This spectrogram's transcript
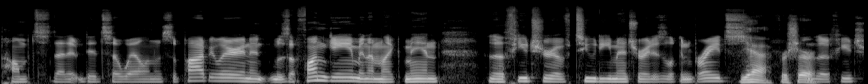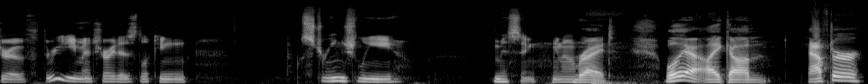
pumped that it did so well and was so popular and it was a fun game and i'm like man the future of 2d metroid is looking bright yeah, for sure. the future of 3d metroid is looking strangely missing you know Right. Well, yeah, like um after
